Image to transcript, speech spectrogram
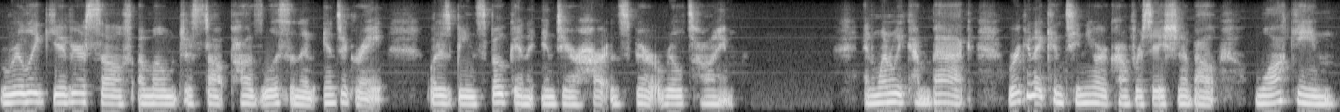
Really give yourself a moment to stop, pause, listen, and integrate what is being spoken into your heart and spirit real time. And when we come back, we're going to continue our conversation about walking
